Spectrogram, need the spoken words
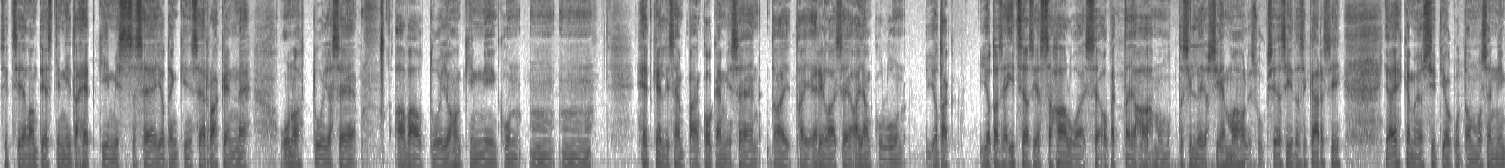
sitten siellä on tietysti niitä hetkiä, missä se jotenkin se rakenne unohtuu ja se avautuu johonkin niin kuin, mm, mm, hetkellisempään kokemiseen tai, tai erilaiseen ajankuluun, jota jota se itse asiassa haluaisi se opettajahahmo, mutta sille ei ole siihen mahdollisuuksia ja siitä se kärsii. Ja ehkä myös sitten joku tuommoisen niin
